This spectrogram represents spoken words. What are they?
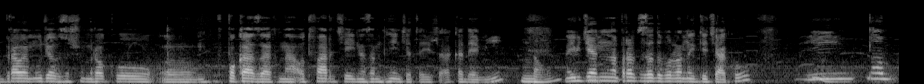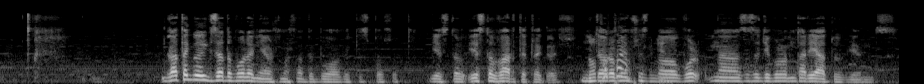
brałem udział w zeszłym roku e, w pokazach na otwarcie i na zamknięcie tejże akademii. No. No i widziałem naprawdę zadowolonych dzieciaków i no dlatego ich zadowolenia już można by było w jakiś sposób. Jest to, jest to warte czegoś. I No to, to robią tak, wszystko na zasadzie wolontariatu, więc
